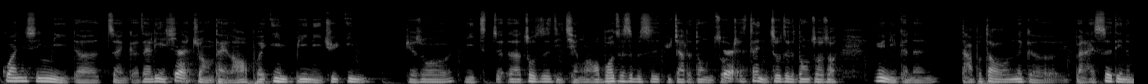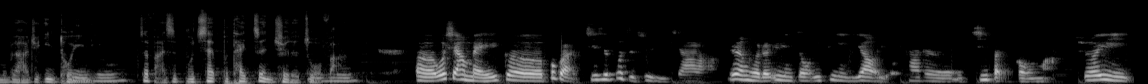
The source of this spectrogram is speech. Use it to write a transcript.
关心你的整个在练习的状态，然后不会硬逼你去硬。比如说你这呃做自己前弯，我不知道这是不是瑜伽的动作，就是在你做这个动作的时候，因为你可能达不到那个本来设定的目标，他去硬推你，嗯、这反而是不太不太正确的做法。嗯、呃，我想每一个不管其实不只是瑜伽啦，任何的运动一定要有它的基本功嘛。所以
